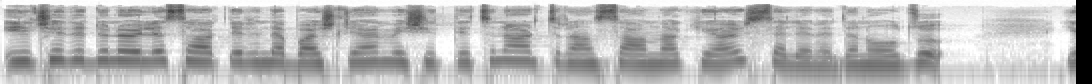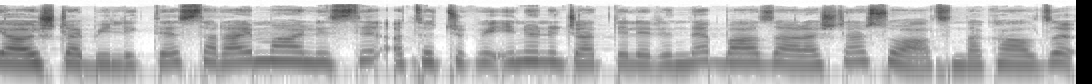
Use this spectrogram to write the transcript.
İlçede dün öğle saatlerinde başlayan ve şiddetini artıran sağanak yağış sele neden oldu. Yağışla birlikte Saray Mahallesi, Atatürk ve İnönü caddelerinde bazı araçlar su altında kaldı.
